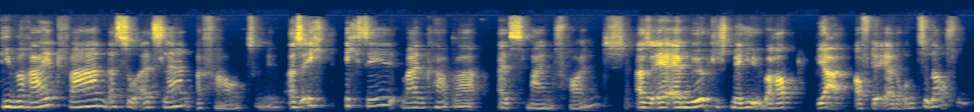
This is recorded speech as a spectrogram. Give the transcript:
Die bereit waren, das so als Lernerfahrung zu nehmen. Also ich, ich sehe meinen Körper als meinen Freund. Also er ermöglicht mir hier überhaupt, ja, auf der Erde rumzulaufen.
